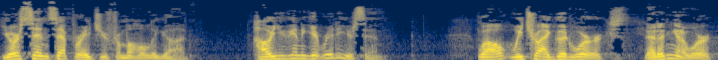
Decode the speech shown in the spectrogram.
Your sin separates you from a holy God. How are you going to get rid of your sin? Well, we try good works. That isn't going to work.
